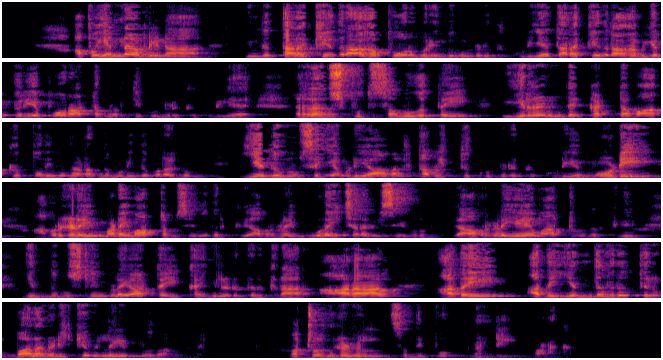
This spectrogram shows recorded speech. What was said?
அப்போ என்ன அப்படின்னா இந்த தனக்கு எதிராக போர் புரிந்து கொண்டிருக்கக்கூடிய தனக்கு எதிராக மிகப்பெரிய போராட்டம் நடத்தி கொண்டிருக்கக்கூடிய ரஜ்புத் சமூகத்தை இரண்டு கட்ட வாக்குப்பதிவு நடந்து முடிந்த பிறகும் எதுவும் செய்ய முடியாமல் தவித்துக் கொண்டிருக்கக்கூடிய மோடி அவர்களை மடைமாற்றம் செய்வதற்கு அவர்களை மூளைச்சலவை செய்வதற்கு அவர்களை ஏமாற்றுவதற்கு இந்து முஸ்லிம் விளையாட்டை கையில் எடுத்திருக்கிறார். ஆனால் அதை அது எந்த விதத்திலும் பலனளிக்கவில்லை என்பதுதான் உண்மை. மற்றொரு நிகழ்வில் சந்திப்போம். நன்றி. வணக்கம்.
